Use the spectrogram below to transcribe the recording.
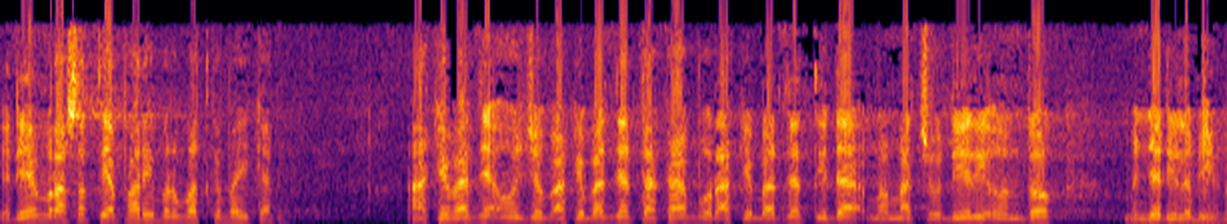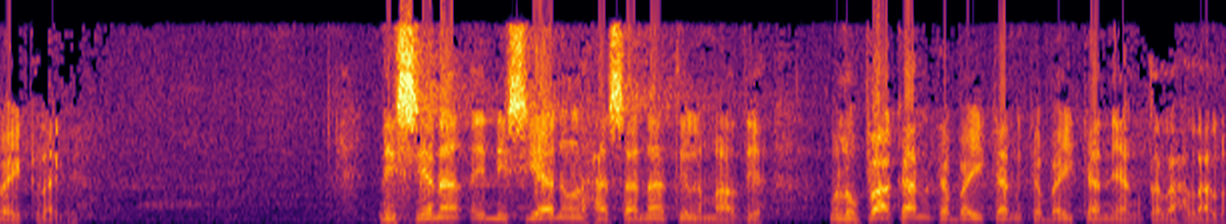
Jadi dia merasa tiap hari berbuat kebaikan. Akibatnya ujub, akibatnya takabur, akibatnya tidak memacu diri untuk menjadi lebih baik lagi. Nisyana nisyanul hasanatil madiyah. Melupakan kebaikan-kebaikan yang telah lalu.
